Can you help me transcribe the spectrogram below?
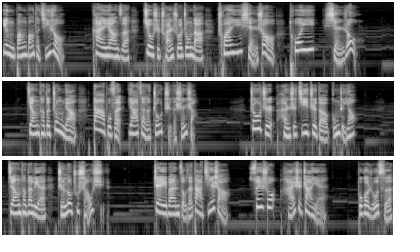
硬邦邦的肌肉，看样子就是传说中的穿衣显瘦，脱衣显肉，将他的重量大部分压在了周芷的身上。周芷很是机智的弓着腰。将他的脸只露出少许，这一般走在大街上，虽说还是扎眼，不过如此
